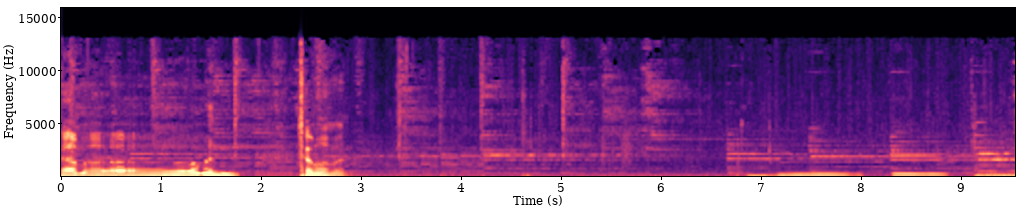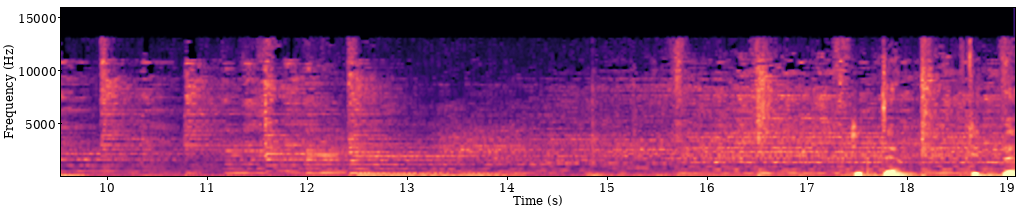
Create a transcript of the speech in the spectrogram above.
تماما. تماما. جدا جدا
